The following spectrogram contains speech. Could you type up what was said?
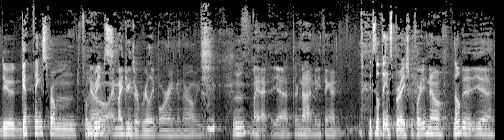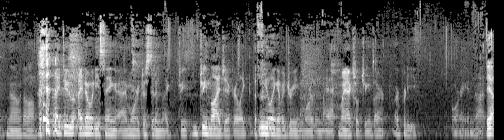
do you, get things from from no, dreams? I, my dreams are really boring, and they're always like, Mm. my yeah, they're not anything I. It's not the inspiration for you. No, No? the, yeah, no, at all. But, but I do. I know what he's saying. I'm more interested in like dream, dream logic or like Mm. the feeling of a dream more than my my actual dreams aren't are pretty boring and not. Yeah.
